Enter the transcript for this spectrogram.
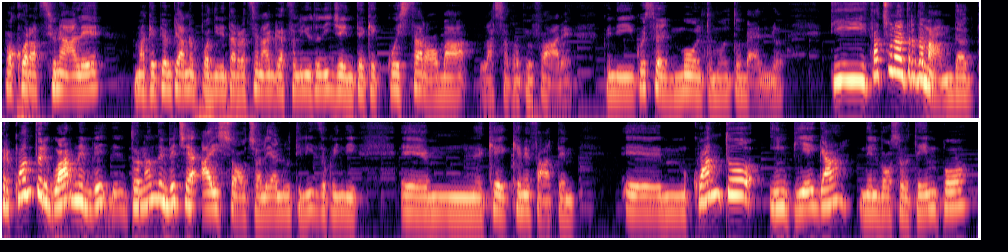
poco razionale ma che pian piano può diventare razionale grazie all'aiuto di gente che questa roba la sa proprio fare. Quindi questo è molto molto bello. Ti faccio un'altra domanda. Per quanto riguarda inve- tornando invece ai social e all'utilizzo quindi ehm, che, che, ne fate ehm, quanto impiega nel vostro tempo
